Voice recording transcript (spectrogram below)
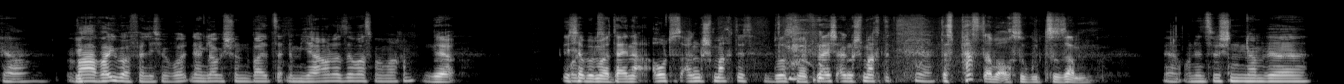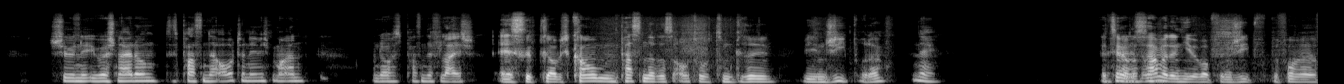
Ja, war, war überfällig. Wir wollten ja, glaube ich, schon bald seit einem Jahr oder sowas mal machen. Ja. Ich habe immer deine Autos angeschmachtet, du hast mein Fleisch angeschmachtet. Ja. Das passt aber auch so gut zusammen. Ja, und inzwischen haben wir schöne Überschneidung. Das passende Auto nehme ich mal an. Und auch das passende Fleisch. Es gibt, glaube ich, kaum ein passenderes Auto zum Grillen wie ein Jeep, oder? Nee. Erzähl mal, was haben wir denn hier überhaupt für einen Jeep, bevor wir.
